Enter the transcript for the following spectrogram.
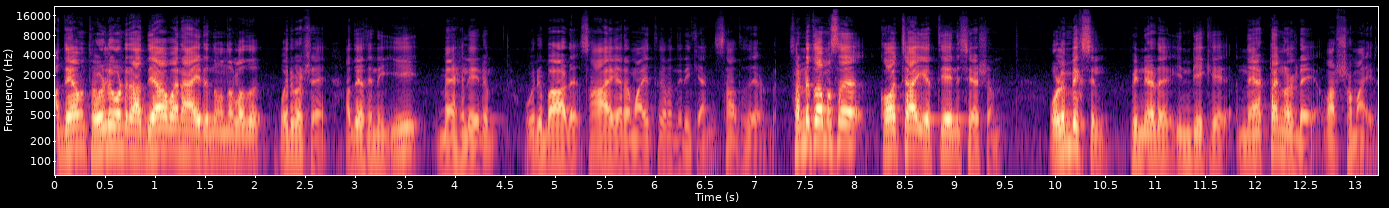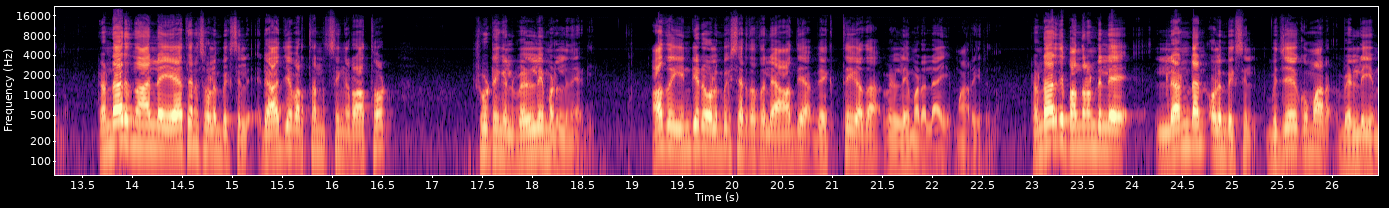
അദ്ദേഹം തൊഴിൽ കൊണ്ടൊരു അധ്യാപകനായിരുന്നു എന്നുള്ളത് ഒരുപക്ഷെ അദ്ദേഹത്തിന് ഈ മേഖലയിലും ഒരുപാട് സഹായകരമായി തീർന്നിരിക്കാൻ സാധ്യതയുണ്ട്. സണ്ണി തോമസ് കോച്ചായി എത്തിയതിന് ശേഷം ഒളിമ്പിക്സിൽ പിന്നീട് ഇന്ത്യയ്ക്ക് നേട്ടങ്ങളുടെ വർഷമായിരുന്നു. രണ്ടായിരത്തി നാലിലെ ഏഥൻസ് ഒളിമ്പിക്സിൽ രാജ്യവർദ്ധൻ സിംഗ് റാത്തോഡ് ഷൂട്ടിങ്ങിൽ വെള്ളി മെഡൽ നേടി. അത് ഇന്ത്യയുടെ ഒളിമ്പിക്സ് ചരിത്രത്തിലെ ആദ്യ വ്യക്തിഗത വെള്ളി മെഡലായി മാറിയിരുന്നു. രണ്ടായിരത്തി പന്ത്രണ്ടിലെ ലണ്ടൻ ഒളിമ്പിക്സിൽ വിജയകുമാർ വെള്ളിയും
